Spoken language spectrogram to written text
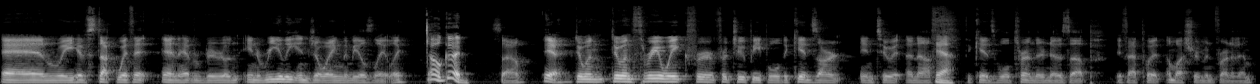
and we have stuck with it and have been in really enjoying the meals lately. Oh, good. So yeah, doing doing three a week for for two people. The kids aren't into it enough. Yeah. the kids will turn their nose up if I put a mushroom in front of them.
